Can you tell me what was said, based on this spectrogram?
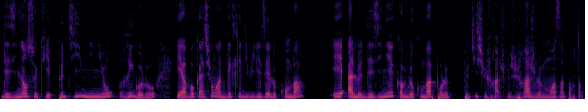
désignant ce qui est petit, mignon, rigolo, et a vocation à décrédibiliser le combat et à le désigner comme le combat pour le petit suffrage, le suffrage le moins important.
